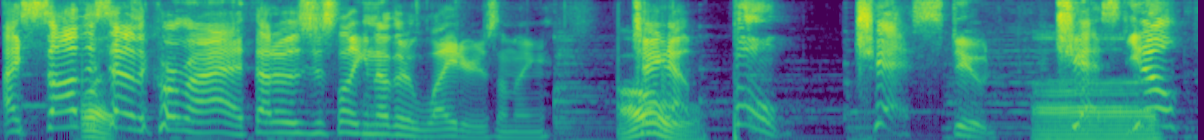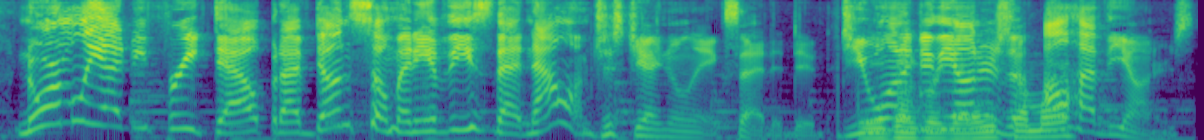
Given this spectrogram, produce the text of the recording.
I saw this What? out of the corner of my eye. I thought it was just like another light or something. Check it Oh. out. Boom. Chest, dude. Chest. You Uh, know, normally I'd be freaked out, but I've done so many of these that now I'm just genuinely excited, dude. Do you you want to do the honors? Or somewhere? I'll have the honors.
